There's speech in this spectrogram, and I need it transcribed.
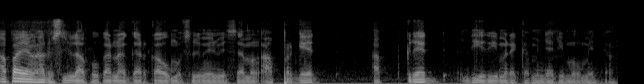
Apa yang harus dilakukan agar kaum muslimin bisa mengupgrade upgrade diri mereka menjadi mukmin, Kang?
